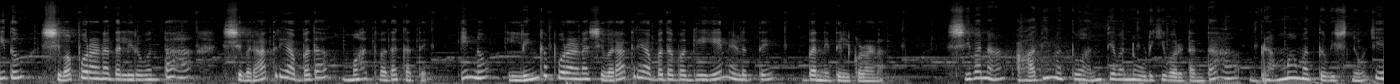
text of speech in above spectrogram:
ಇದು ಶಿವಪುರಾಣದಲ್ಲಿರುವಂತಹ ಶಿವರಾತ್ರಿ ಹಬ್ಬದ ಮಹತ್ವದ ಕತೆ. ಇನ್ನು ಲಿಂಗ ಪುರಾಣ ಶಿವರಾತ್ರಿ ಹಬ್ಬದ ಬಗ್ಗೆ ಏನು ಹೇಳುತ್ತೆ? ಬನ್ನಿ ತಿಳ್ಕೊಳ್ಳೋಣ. ಶಿವನ ಆದಿ ಮತ್ತು ಅಂತ್ಯವನ್ನು ಹುಡುಕಿ ಹೊರಟಂತಹ ಬ್ರಹ್ಮ ಮತ್ತು ವಿಷ್ಣುವಿಗೆ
